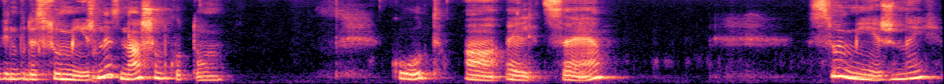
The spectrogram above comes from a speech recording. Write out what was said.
Він буде суміжний з нашим кутом. Кут АЛЦ суміжний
